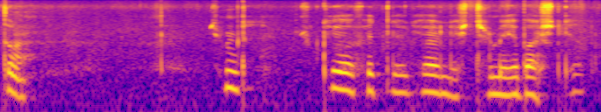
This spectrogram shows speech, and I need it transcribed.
Tamam. Şimdi şu kıyafetleri yerleştirmeye başlayalım.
